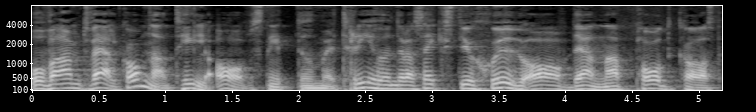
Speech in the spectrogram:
Och varmt välkomna till avsnitt nummer 367 av denna podcast.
